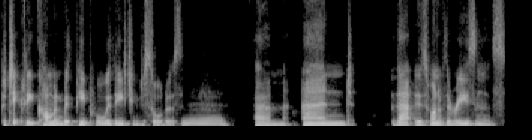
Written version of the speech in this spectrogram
particularly common with people with eating disorders. Mm. Um, and that is one of the reasons.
